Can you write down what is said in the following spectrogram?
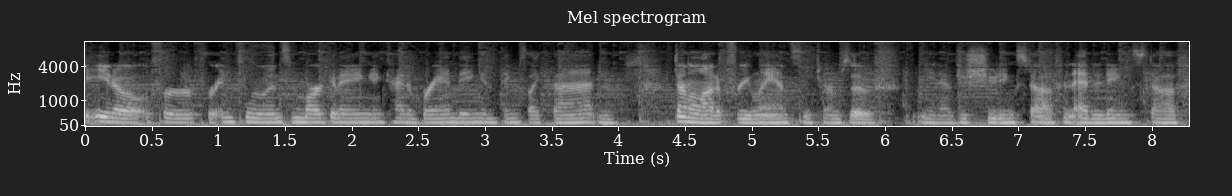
you know for for influence and marketing and kind of branding and things like that and done a lot of freelance in terms of you know just shooting stuff and editing stuff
